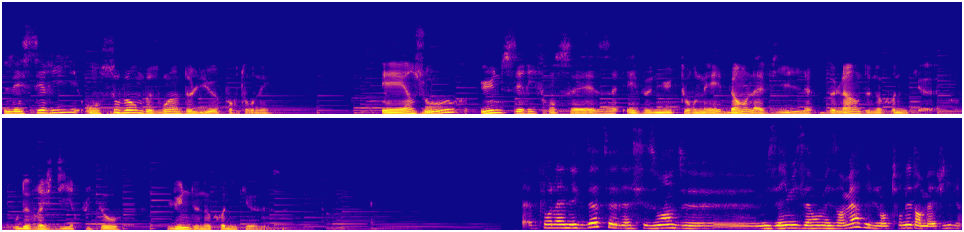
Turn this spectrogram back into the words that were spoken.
Les séries ont souvent besoin de lieux pour tourner. Et un jour, une série française est venue tourner dans la ville de l'un de nos chroniqueurs. Ou devrais-je dire plutôt l'une de nos chroniqueuses. Pour l'anecdote, la saison 1 de Mes amis, mes amants, mes emmerdes, ils l'ont tournée dans ma ville.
